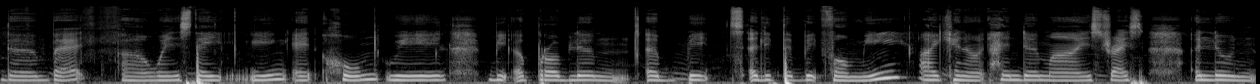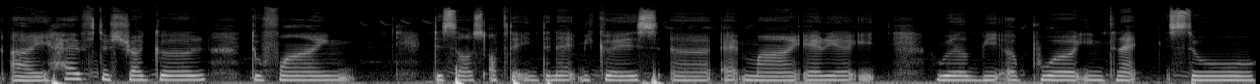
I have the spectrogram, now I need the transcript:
the bad uh, when staying at home will be a problem a bit a little bit for me. I cannot handle my stress alone. I have to struggle to find the source of the internet because uh, at my area it will be a poor internet. So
